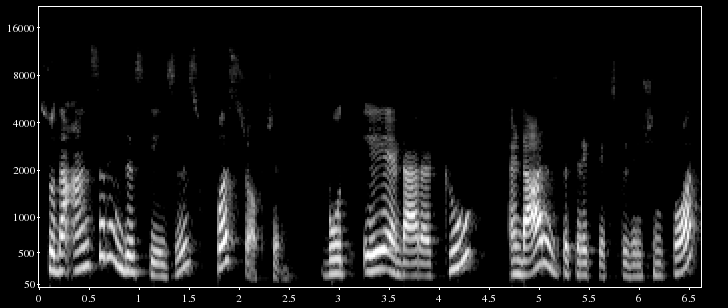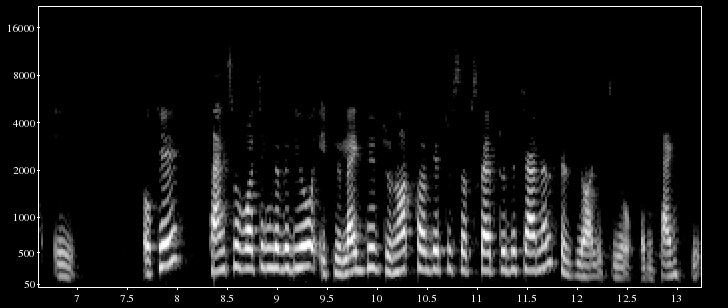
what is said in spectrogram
So the answer in this case is first option. Both A and R are true and R is the correct explanation for A. Okay, thanks for watching the video. If you liked it, do not forget to subscribe to the channel Physiology Open. Thank you.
